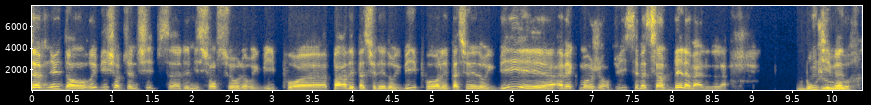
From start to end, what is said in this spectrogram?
Bienvenue dans Rugby Championships, euh, l'émission sur le rugby pour, euh, par des passionnés de rugby pour les passionnés de rugby. Et euh, avec moi aujourd'hui, Sébastien Bellaval, qui va, Bonjour.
